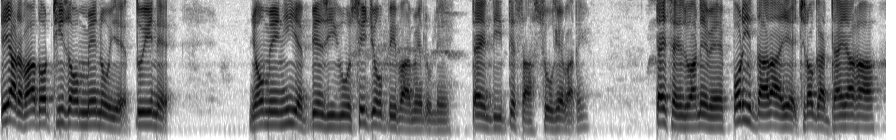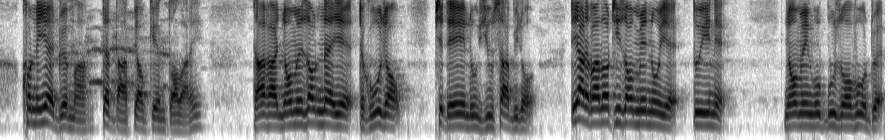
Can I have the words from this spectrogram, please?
တရားတစ်ပါးသောထီဆောင်မင်းတို့ရဲ့သွေးနဲ့ညောင်မင်းကြီးရဲ့ပင်စီကိုဆေးကြောပေးပါမယ်လို့လည်းတိုင်တီတစ္ဆာဆိုခဲ့ပါတယ်တိုက်ဆိုင်စွာနဲ့ပဲပောရိတာရရဲ့ခြေထောက်ကဒဏ်ရာဟာခုနှစ်ရက်အတွင်းမှာတက်တာပျောက်ကင်းသွားပါတယ်။ဒါကညောင်မင်းစောက်နှက်ရဲ့တကူကြောင့်ဖြစ်တယ်လို့ယူဆပြီးတော့တရားတစ်ပါးသောထီဆောင်မင်းတို့ရဲ့သွေးနဲ့ညောင်မင်းကိုပူဇော်ဖို့အတွက်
